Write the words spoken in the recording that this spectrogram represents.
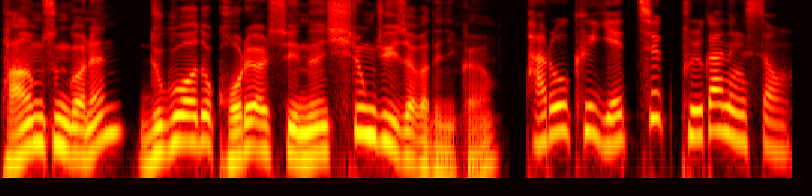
다음 순간엔 누구와도 거래할 수 있는 실용주의자가 되니까요. 바로 그 예측 불가능성.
